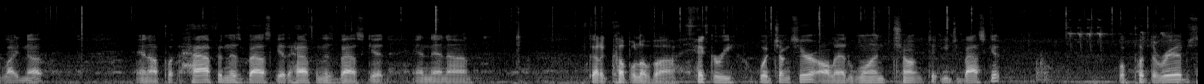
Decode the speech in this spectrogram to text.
lighting up. And I'll put half in this basket, half in this basket. And then uh, got a couple of uh, hickory wood chunks here. I'll add one chunk to each basket. We'll put the ribs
